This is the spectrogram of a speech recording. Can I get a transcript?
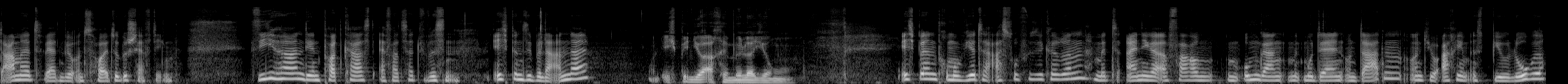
Damit werden wir uns heute beschäftigen. Sie hören den Podcast FAZ Wissen. Ich bin Sibylle Andal. Und ich bin Joachim Müller-Jung. Ich bin promovierte Astrophysikerin mit einiger Erfahrung im Umgang mit Modellen und Daten und Joachim ist Biologe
